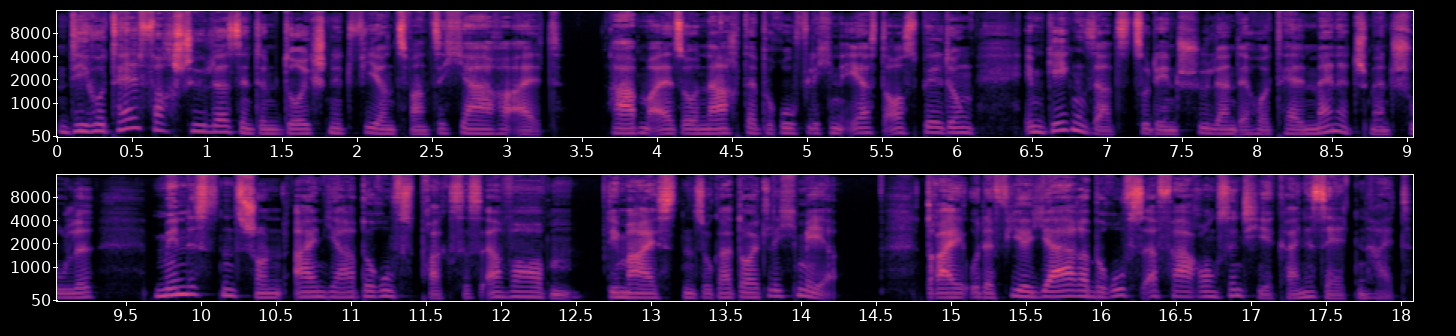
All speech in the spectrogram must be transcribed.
Die Hotelfachschüler sind im Durchschnitt 24 Jahre alt, haben also nach der beruflichen Erstausbildung im Gegensatz zu den Schülern der Hotelmanagementschule mindestens schon ein Jahr Berufspraxis erworben, die meisten sogar deutlich mehr. Drei oder vier Jahre Berufserfahrung sind hier keine Seltenheit.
